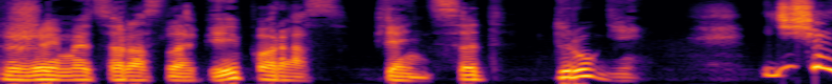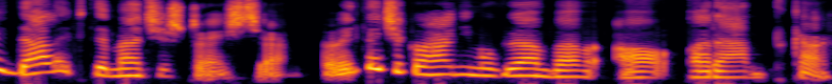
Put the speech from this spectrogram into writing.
Żyjmy coraz lepiej po raz 502. I dzisiaj dalej w temacie szczęścia. Pamiętajcie, kochani, mówiłam Wam o randkach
